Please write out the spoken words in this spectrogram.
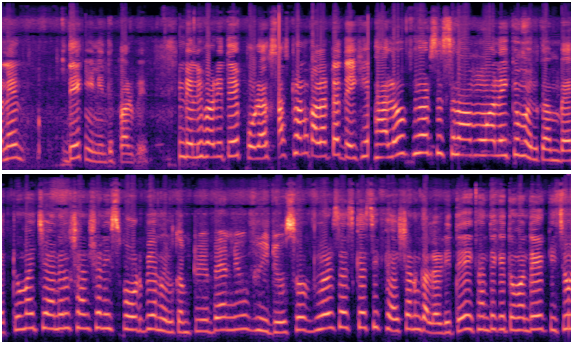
মানে দেখে নিতে পারবে। ডেলিভারিতে প্রোডাক্ট ফার্স্ট ওয়ান কালারটা দেখে হ্যালো ভিউয়ার্স আসসালামু আলাইকুম welcome back to my channel শানশান স্পোর্ট বিয়ান welcome to a brand new video so viewers আজকে আছি ফ্যাশন গ্যালারিতে এখান থেকে তোমাদের কিছু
